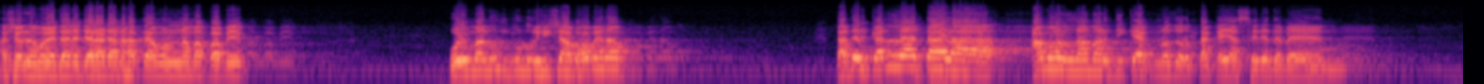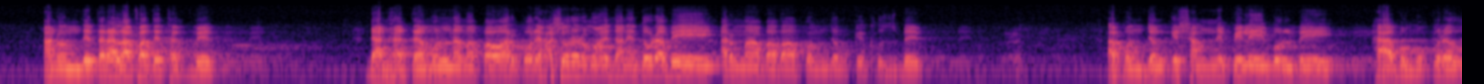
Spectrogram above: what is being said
হাসরের ময়দানে যারা ডান হাতে আমল নামা পাবে, ওই মানুষগুলোর হিসাব হবে না। তাদের কাল্লা তালা আমল নামার দিকে এক নজর তাকাইয়া ছেড়ে দেবেন আনন্দে তারা লাফাতে থাকবে ডান হাতে আমল নামা পাওয়ার পরে হাসরের ময়দানে দৌড়াবে আর মা বাবা আপনজনকে খুঁজবে আপনজনকে সামনে পেলে বলবে হ্যাঁ মুকরাউ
